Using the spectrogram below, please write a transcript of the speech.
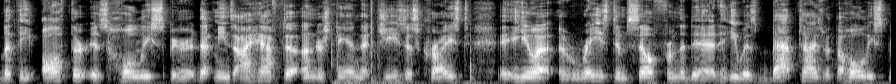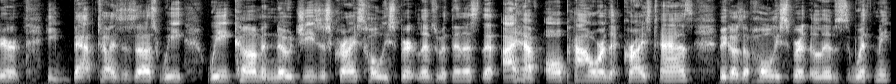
but the author is Holy Spirit. That means I have to understand that Jesus Christ, he uh, raised himself from the dead. He was baptized with the Holy Spirit. He baptizes us. We we come and know Jesus Christ. Holy Spirit lives within us. That I have all power that Christ has because of Holy Spirit that lives with me.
